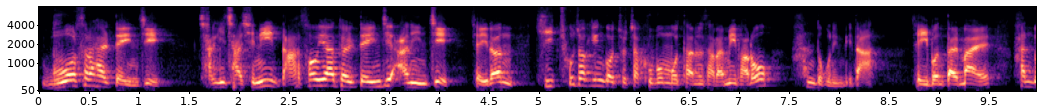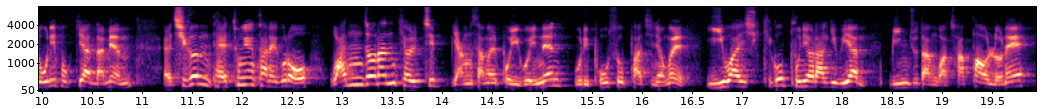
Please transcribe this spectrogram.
무엇을 할 때인지 자기 자신이 나서야 될 때인지 아닌지 자, 이런 기초적인 것조차 구분 못하는 사람이 바로 한동훈입니다. 자, 이번 달 말 한동훈이 복귀한다면 지금 대통령 탄핵으로 완전한 결집 양상을 보이고 있는 우리 보수파 진영을 이완시키고 분열하기 위한 민주당과 좌파 언론의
